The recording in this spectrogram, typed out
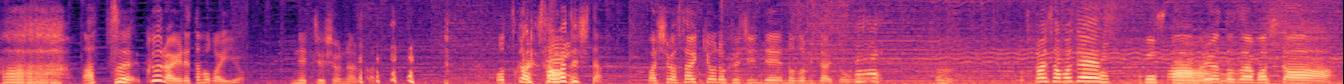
あ、暑い。クーラー入れた方がいいよ。熱中症になるから。お疲れ様でした。わしは最強の布陣で臨みたいと思う。はい。うん。お疲れ様です。でした。あーありがとうございました。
